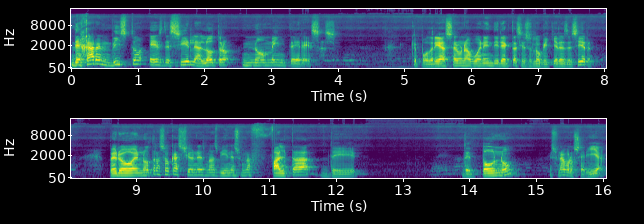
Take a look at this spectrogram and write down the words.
Dejar en visto es decirle al otro, no me interesas. Que podría ser una buena indirecta si eso es lo que quieres decir. Pero en otras ocasiones más bien es una falta de, de tono, es una grosería.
